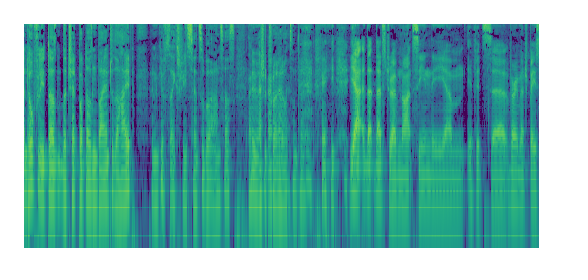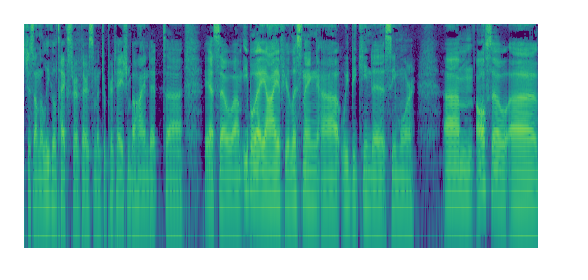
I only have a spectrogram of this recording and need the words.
And hopefully, it doesn't the chatbot doesn't buy into the hype and gives actually sensible answers. Maybe I should try it out sometime. yeah, that that's true. I've not seen the um, if it's uh, very much based just on the legal text or if there's some interpretation behind it. Uh, yeah, so um, Ebo AI, if you're listening, uh, we'd be keen to see more. Um, also, uh,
